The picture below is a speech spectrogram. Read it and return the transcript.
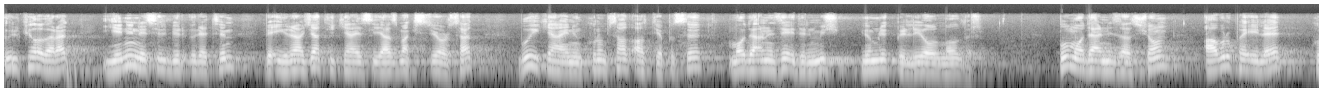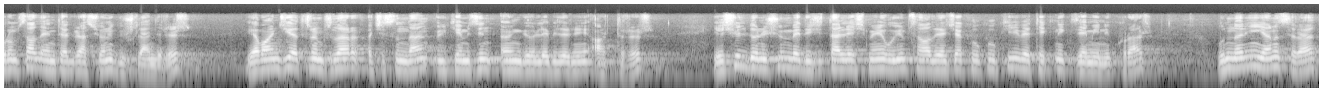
Ülke olarak yeni nesil bir üretim ve ihracat hikayesi yazmak istiyorsak bu hikayenin kurumsal altyapısı modernize edilmiş gümrük birliği olmalıdır. Bu modernizasyon Avrupa ile kurumsal entegrasyonu güçlendirir, yabancı yatırımcılar açısından ülkemizin öngörülebilirliğini arttırır, yeşil dönüşüm ve dijitalleşmeye uyum sağlayacak hukuki ve teknik zemini kurar. Bunların yanı sıra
